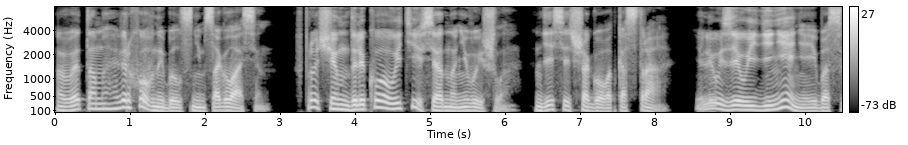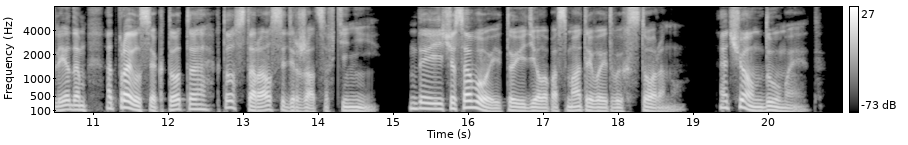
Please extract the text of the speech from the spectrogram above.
В этом Верховный был с ним согласен. Впрочем, далеко уйти все одно не вышло. Десять шагов от костра. Иллюзия уединения, ибо следом отправился кто-то, кто старался держаться в тени. Да и часовой то и дело посматривает в их сторону. О чем думает?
